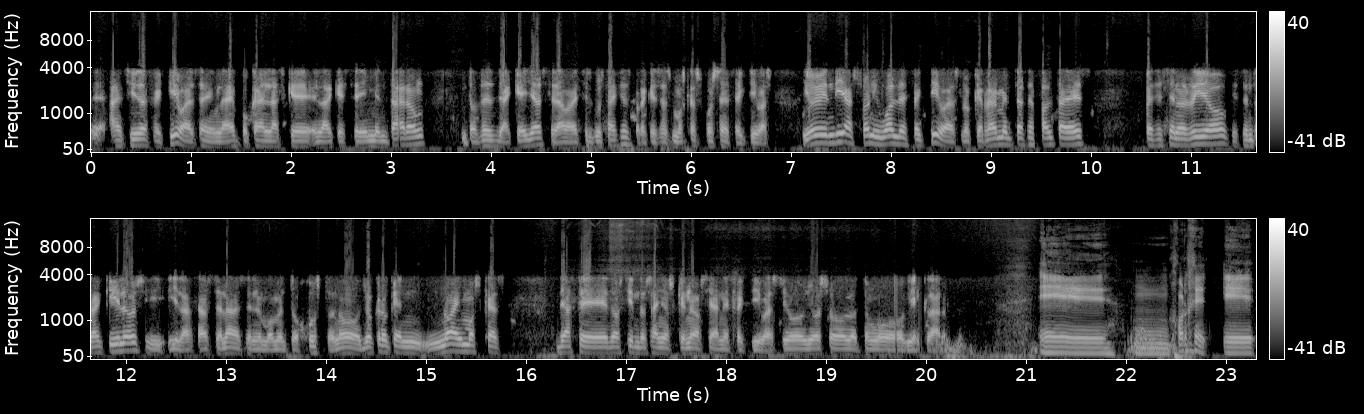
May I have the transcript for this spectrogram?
eh, han sido efectivas en la época en las que en la que se inventaron entonces de aquellas se daban circunstancias para que esas moscas fuesen efectivas y hoy en día son igual de efectivas lo que realmente hace falta es peces en el río, que estén tranquilos y, lanzárselas en el momento justo. ¿no? Yo creo que no hay moscas de hace 200 años que no sean efectivas. Yo, yo eso lo tengo bien claro. Eh, mm, Jorge, eh,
